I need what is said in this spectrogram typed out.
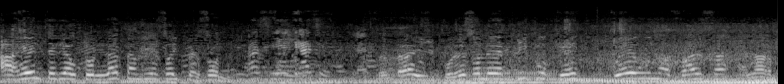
agente de autoridad, también soy persona, Así es, gracias. ¿verdad? Y por eso le explico que fue una falsa alarma.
